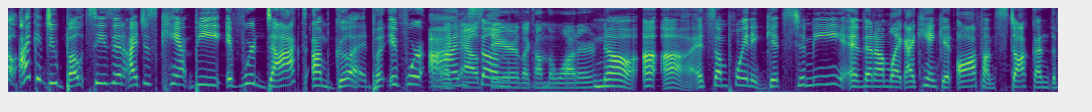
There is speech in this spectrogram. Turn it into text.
though. I could do boat season. I just can't be. If we're docked, I'm good. But if we're on like out some, there, like on the water. no, uh, uh At some point, it gets to me, and then I'm like, I can't get off. I'm stuck on the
